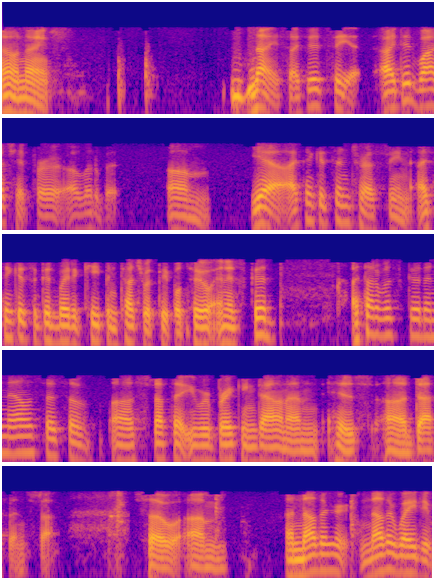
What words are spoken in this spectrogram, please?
Oh, nice. Mm-hmm. Nice. I did see it. I did watch it for a little bit. Um yeah, I think it's interesting. I think it's a good way to keep in touch with people too, and it's good. I thought it was good analysis of uh stuff that you were breaking down on his uh death and stuff. So, um another another way to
